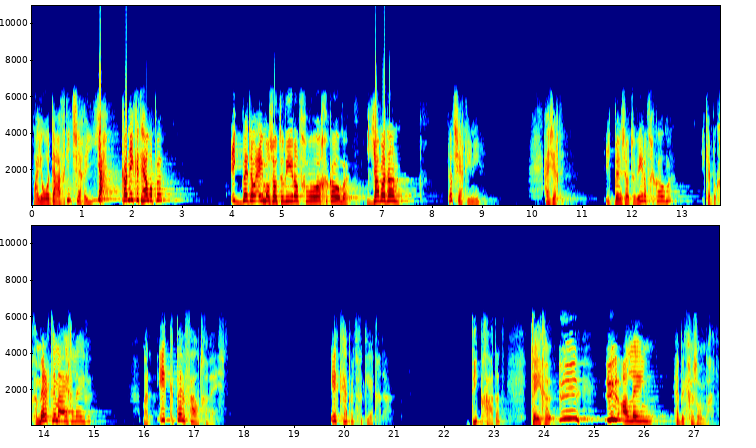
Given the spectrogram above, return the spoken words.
Maar je hoort David niet zeggen, ja, kan ik het helpen? Ik ben nou eenmaal zo ter wereld gekomen. Jammer dan. Dat zegt hij niet. Hij zegt, ik ben zo ter wereld gekomen. Ik heb het ook gemerkt in mijn eigen leven. Maar ik ben fout geweest. Ik heb het verkeerd gedaan. Diep gaat het. Tegen u, u alleen heb ik gezondigd.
